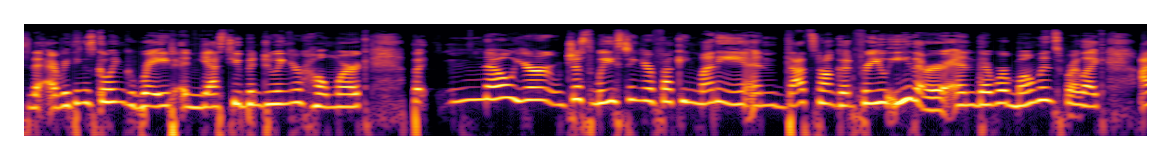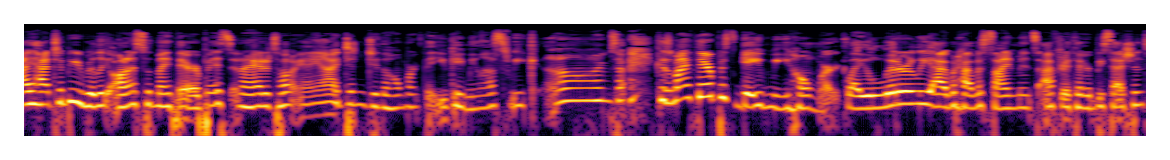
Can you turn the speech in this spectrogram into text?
and that everything's going great. And yes, you've been doing your homework, but no, you're just wasting your fucking money and that's not good for you either. And there were moments where like I had to be really honest with my therapist and I had to tell her, yeah, I didn't do the homework that you gave me last week. Oh, I'm sorry. Because my therapist gave me homework. Like literally, I would have assignments after therapy sessions.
